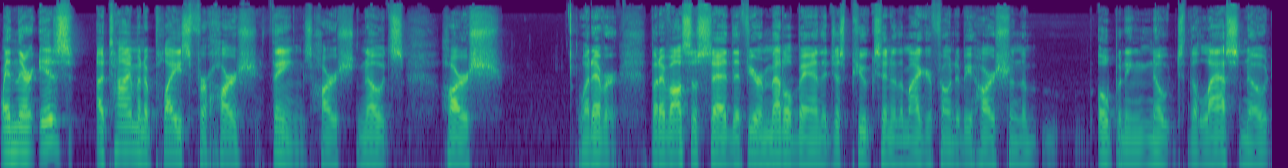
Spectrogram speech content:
And there is a time and a place for harsh things, harsh notes, harsh whatever. But I've also said that if you're a metal band that just pukes into the microphone to be harsh from the opening note to the last note,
